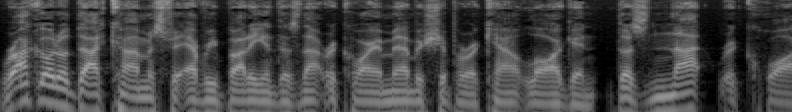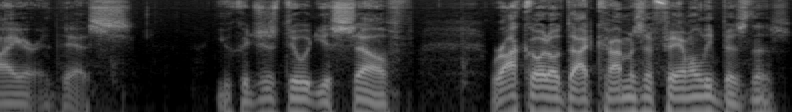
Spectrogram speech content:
RockAuto.com is for everybody and does not require membership or account login. Does not require this. You could just do it yourself. RockAuto.com is a family business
